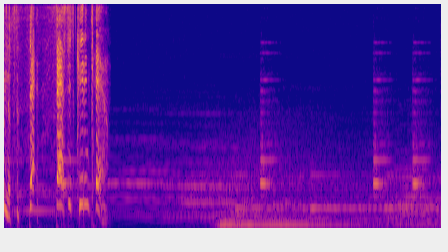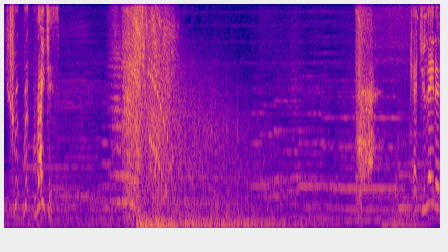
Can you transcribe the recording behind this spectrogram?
I'm the fa- fastest kid in town. R- righteous. Catch you later.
